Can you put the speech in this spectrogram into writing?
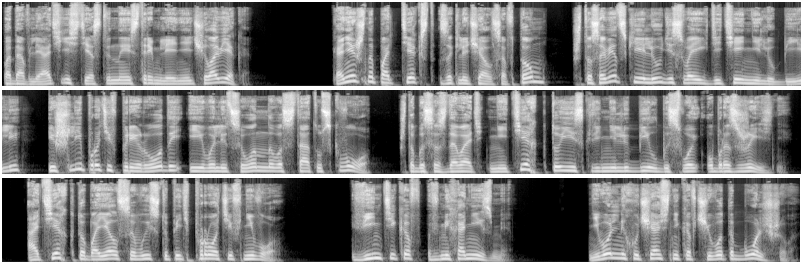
подавлять естественные стремления человека. Конечно, подтекст заключался в том, что советские люди своих детей не любили и шли против природы и эволюционного статус-кво, чтобы создавать не тех, кто искренне любил бы свой образ жизни, а тех, кто боялся выступить против него. Винтиков в механизме. Невольных участников чего-то большего,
